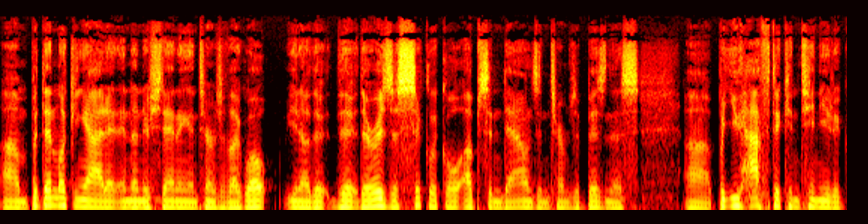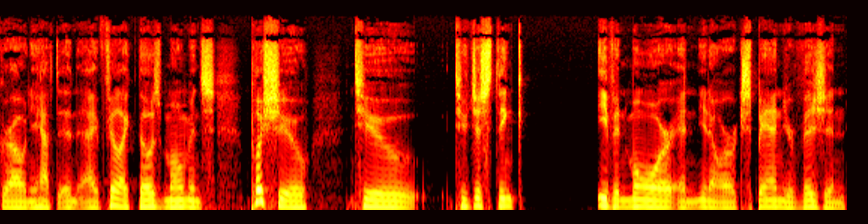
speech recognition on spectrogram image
Um, but then looking at it and understanding in terms of like, well, you know, there, there, there is a cyclical ups and downs in terms of business, uh, but you have to continue to grow, and you have to. And I feel like those moments push you to to just think even more and you know or expand your vision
